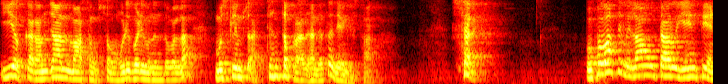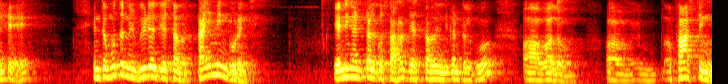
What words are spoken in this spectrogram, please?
ఈ యొక్క రంజాన్ మాసంతో ముడిపడి ఉన్నందువల్ల ముస్లిమ్స్ అత్యంత ప్రాధాన్యత దీనికి ఇస్తారు. సరే ఉపవాసం ఎలా ఉంటారు ఏంటి అంటే ఇంతకుముందు నేను వీడియో చేశాను టైమింగ్ గురించి. ఎన్ని గంటలకు సహర చేస్తారు ఎన్ని గంటలకు వాళ్ళు ఫాస్టింగ్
